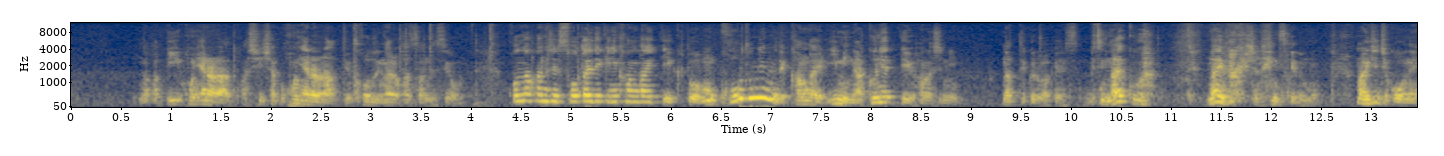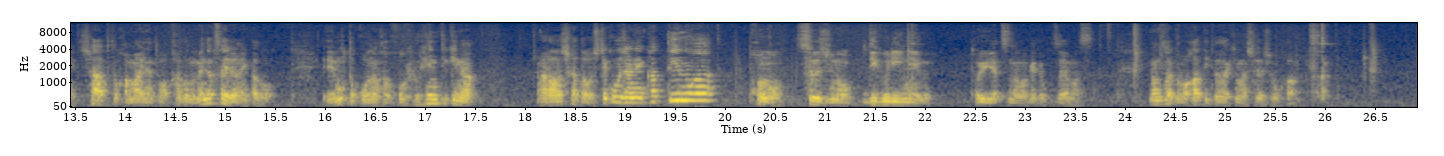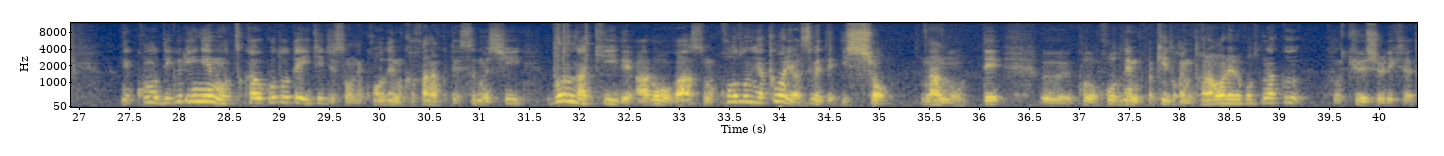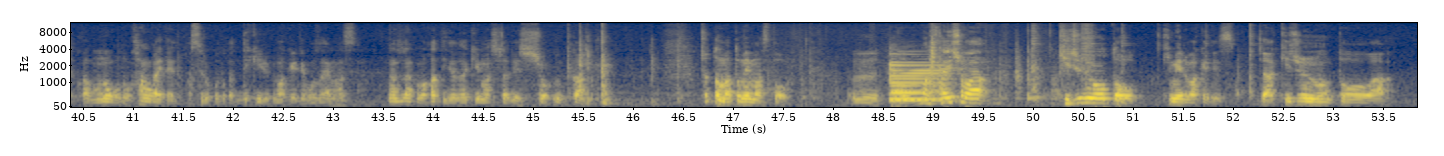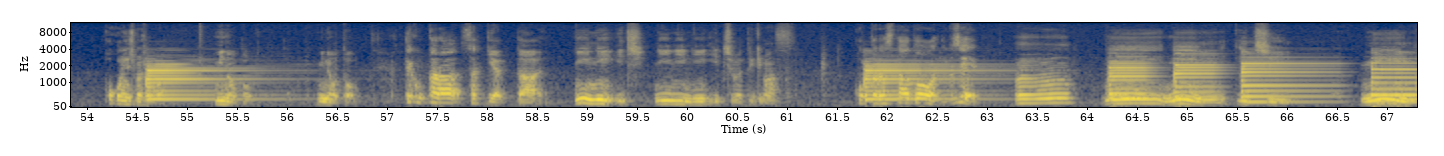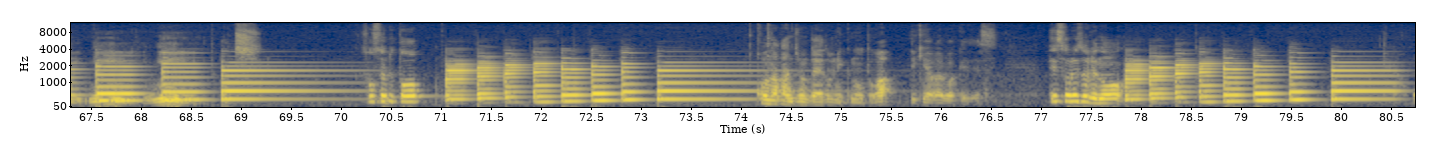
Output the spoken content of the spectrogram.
なんか B ホニャララとか C シャープホニャララというコードになるはずなんですよ。こんな感じで相対的に考えていくと、もうコードネームで考える意味なくねっていう話になってくるわけです。別にない子が ないわけじゃないんですけども、まあ、いちいちこう、ね、シャープとかマイナーとか書くのめんどくさいじゃないかと、えー、もっとこうなんかこう普遍的な表し方をしていこうじゃないかっていうのが、この数字のディグリーネームというやつなわけでございます。なんとなく分かっていただけましたでしょうか。でこのディグリーネームを使うことで、いちいちその、ね、コードネームを書かなくて済むし、どんなキーであろうが、そのコードの役割はすべて一緒なので、このコードネームとかキーとかにとらわれることなく、吸収できたりとか、物事を考えたりとかすることができるわけでございます。なんとなく分かっていただけましたでしょうか。ちょっとまとめますと、うとまあ、最初は基準の音を決めるわけです。じゃあ、基準の音はここにしましょうか。ミの音。ミの音。で、ここからさっきやった221、2221はできます。ここからスタート、いくぜ。うーん、221、2221。そうすると、こんな感じのダイアトニックノートが出来上がるわけです。で、それぞれの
